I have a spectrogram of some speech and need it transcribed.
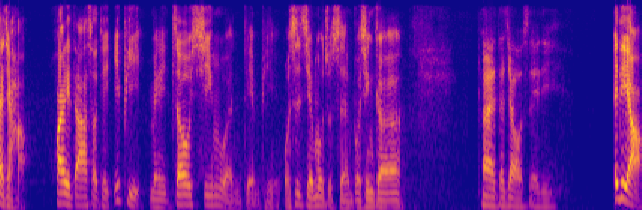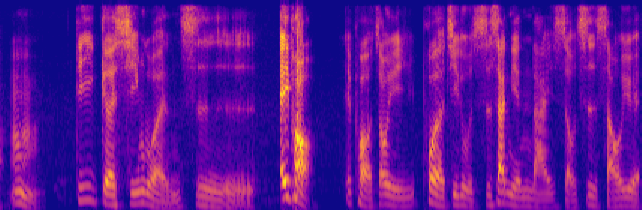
哎，大家好，欢迎大家收听 EP 每周新闻点评，我是节目主持人柏兴哥。嗨，大家好，我是 AD。AD 啊，嗯，第一个新闻是 Apple，Apple 终于破了纪录，十三年来首次超越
